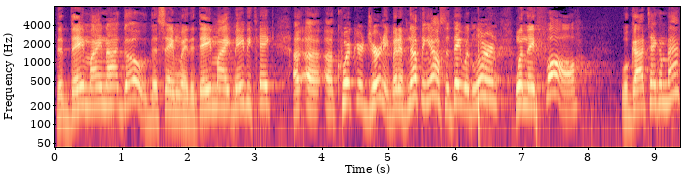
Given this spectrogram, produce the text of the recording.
That they might not go the same way, that they might maybe take a, a, a quicker journey. But if nothing else, that they would learn when they fall Will God take them back?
